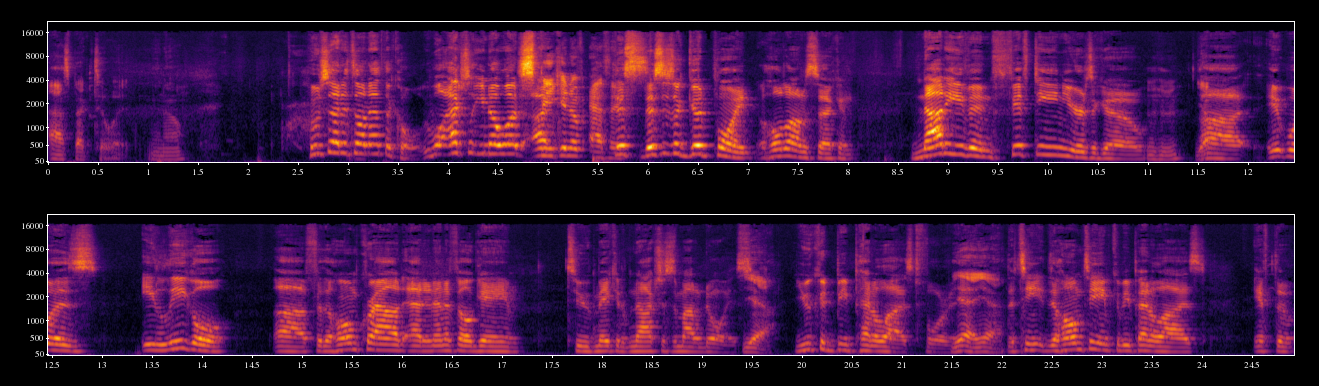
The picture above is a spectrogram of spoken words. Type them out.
aspect to it. You know. Who said it's unethical? Well, actually, you know what? I- Speaking of ethics, this this is a good point. Hold on a second. Not even 15 years ago, Yep. uh, it was illegal uh, for the home crowd at an NFL game to make an obnoxious amount of noise. yeah. you could be penalized for it. Yeah. Yeah. The team, the home team, could be penalized if the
